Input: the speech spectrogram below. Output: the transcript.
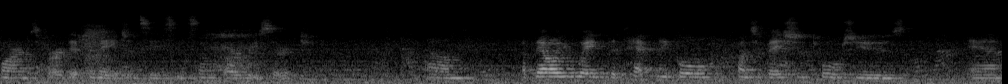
farms for our different agencies and some of our research. Um, Evaluate the technical conservation tools used and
